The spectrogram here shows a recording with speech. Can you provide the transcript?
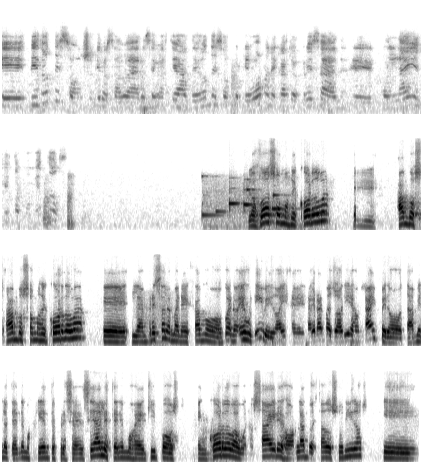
Eh, ¿De dónde son? Yo quiero saber, Sebastián, ¿de dónde son? Porque vos manejás tu empresa eh, online en estos momentos. Los dos somos de Córdoba, eh, ambos, ambos somos de Córdoba. la empresa la manejamos, bueno, es un híbrido, la gran mayoría es online, pero también atendemos clientes presenciales, tenemos equipos en Córdoba, Buenos Aires, Orlando, Estados Unidos, y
